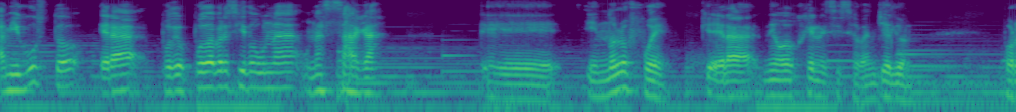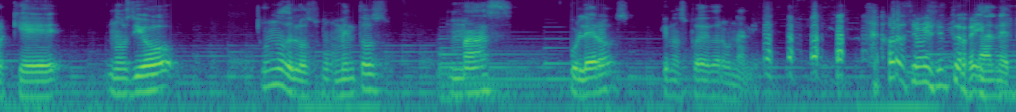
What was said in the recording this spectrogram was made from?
a mi gusto, era, pudo, haber sido una, una saga, eh, y no lo fue, que era Neo Genesis Evangelion, porque nos dio uno de los momentos más culeros que nos puede dar un anime. Ahora sí me hiciste reír.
